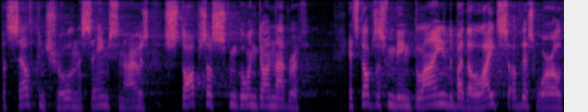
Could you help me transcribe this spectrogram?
But self control in the same scenarios stops us from going down that route. It stops us from being blinded by the lights of this world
